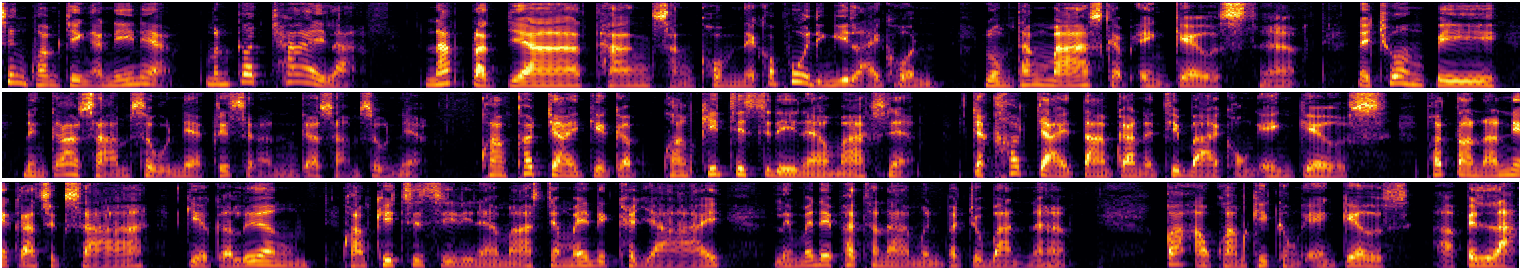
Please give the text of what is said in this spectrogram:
ซึ่งความจริงอันนี้เนี่ยมันก็ใช่ละ นักปรัชญาทางสังคมเนี่ยเขาพูดอย่างนี้หลายคน รวมทั้งมาร์กซ์กับเองเกลส์นะฮะในช่วงปี 1930 เนี่ยคริสตศักราช1930 เนี่ยความเข้าใจเกี่ยวกับความคิดทฤษฎีแนวมาร์กซ์เนี่ยจะเข้าใจตามการอธิบายของเองเกลส์เพราะตอนนั้นเนี่ยการศึกษาเกี่ยวกับเรื่องความคิดทฤษฎีแนวมาร์กยังไม่ได้ขยาย หรือไม่ได้พัฒนาเหมือนปัจจุบันนะครับก็เอาความคิดของเองเกลส์เป็นหลัก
